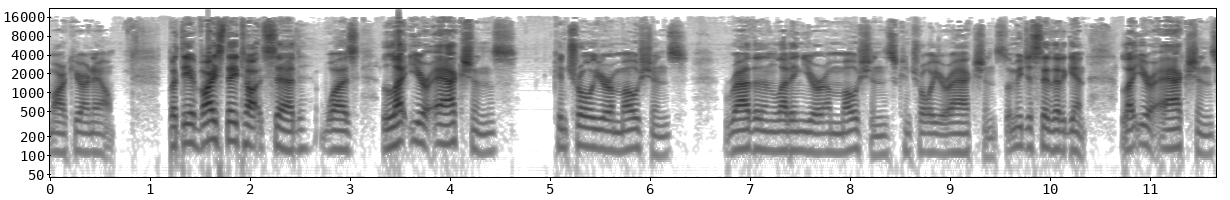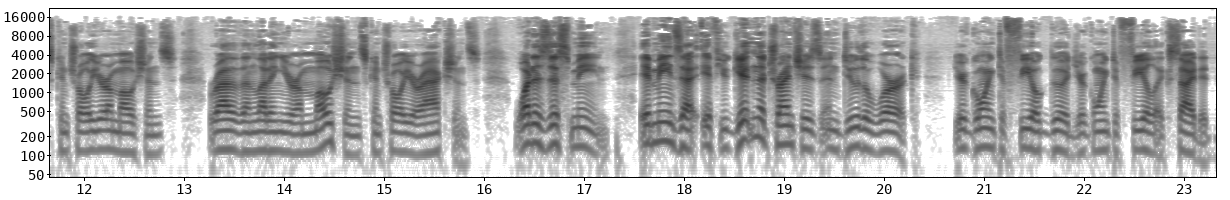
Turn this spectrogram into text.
Mark Yarnell. But the advice they taught said was let your actions control your emotions rather than letting your emotions control your actions. Let me just say that again. Let your actions control your emotions rather than letting your emotions control your actions. What does this mean? It means that if you get in the trenches and do the work, you're going to feel good. You're going to feel excited.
